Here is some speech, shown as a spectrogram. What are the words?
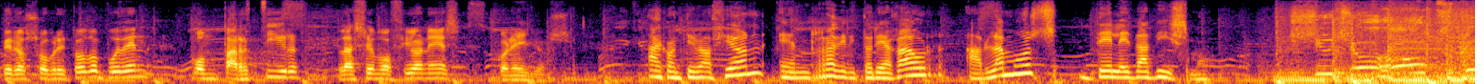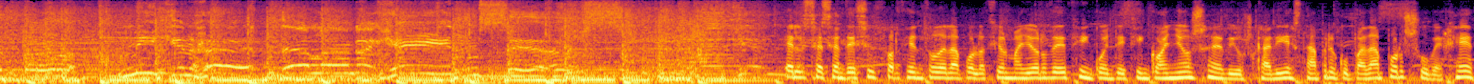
pero sobre todo pueden compartir las emociones con ellos. A continuación, en Radio Victoria Gaur, hablamos del edadismo. El 66% de la población mayor de 55 años eh, de Euskadi está preocupada por su vejez.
